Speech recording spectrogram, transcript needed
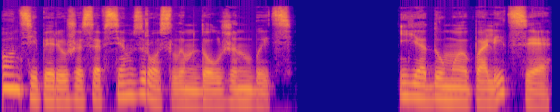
Он теперь уже совсем взрослым должен быть. Я думаю, полиция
